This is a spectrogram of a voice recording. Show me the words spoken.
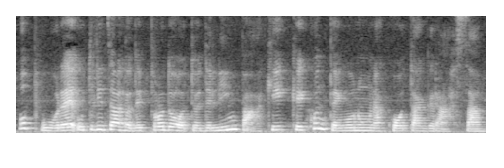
oppure utilizzando dei prodotti o degli impacchi che contengono una quota grassa.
